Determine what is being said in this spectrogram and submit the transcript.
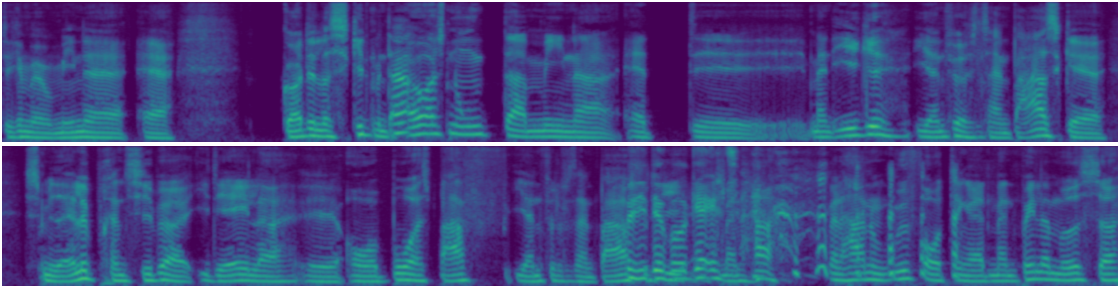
det kan man jo mene er, er godt eller skidt, men der ja. er jo også nogen, der mener, at øh, man ikke i anførselstegn bare skal smide alle principper og idealer øh, over bord, bare i anførselstegn bare fordi, fordi det er gået galt. Man, har, man har nogle udfordringer, at man på en eller anden måde så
